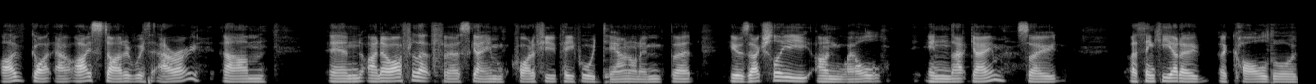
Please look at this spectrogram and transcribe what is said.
I've got. I started with Arrow, um, and I know after that first game, quite a few people were down on him, but he was actually unwell in that game. So I think he had a, a cold or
